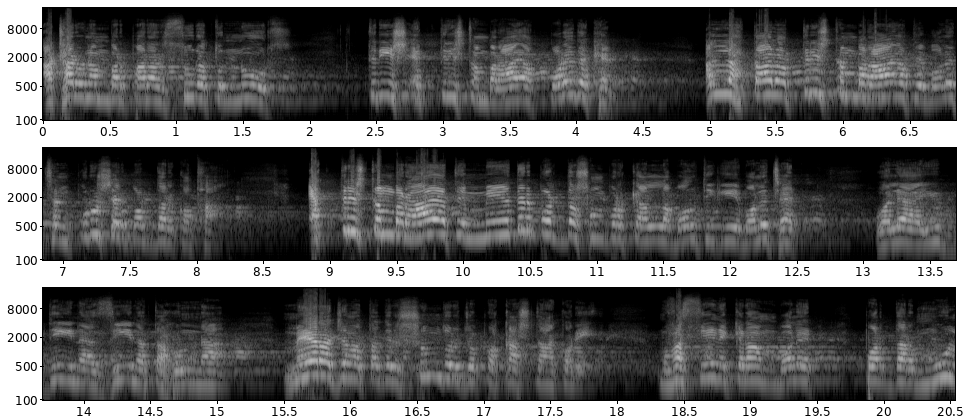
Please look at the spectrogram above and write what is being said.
আঠারো নম্বর পাড়ার সুরতুল নূর, ত্রিশ, একত্রিশ নম্বর আয়াত পড়ে দেখেন। আল্লাহ তাআলা ত্রিশ নম্বর আয়াতে বলেছেন পুরুষের পর্দার কথা। একত্রিশ নম্বর আয়াতে মেয়েদের পর্দা সম্পর্কে আল্লাহ বলতে গিয়ে বলেছেন ওয়ালা ইউদ্দিনা জিনাতাহুন্না মেয়েরা যেন তাদের সৌন্দর্য প্রকাশ না করে। মুফাসসিরিন কেরাম বলেন, পর্দার মূল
